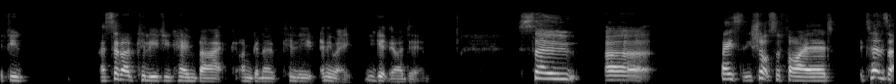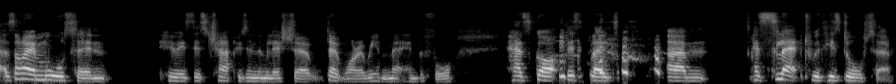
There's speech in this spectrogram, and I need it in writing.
if you I said I'd kill you if you came back. I'm gonna kill you. Anyway, you get the idea. So uh basically shots are fired. It turns out Isaiah Morton, who is this chap who's in the militia, don't worry, we haven't met him before, has got this bloke um has slept with his daughter.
